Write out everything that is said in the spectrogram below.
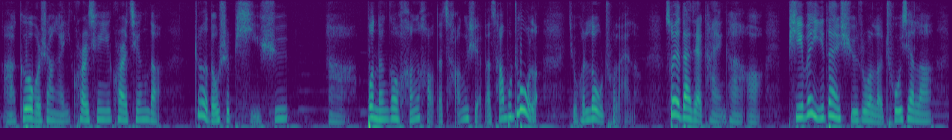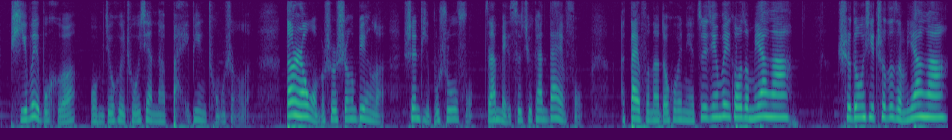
啊，胳膊上啊一块青一块青的，这都是脾虚啊，不能够很好的藏血了，藏不住了，就会露出来了。所以大家看一看啊，脾胃一旦虚弱了，出现了脾胃不和，我们就会出现呢百病重生了。当然，我们说生病了，身体不舒服，咱每次去看大夫，大夫呢都会问你最近胃口怎么样啊，吃东西吃的怎么样啊？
